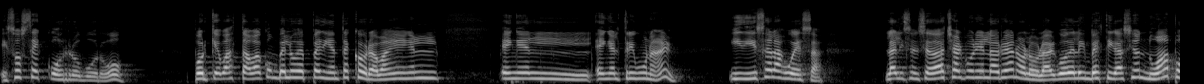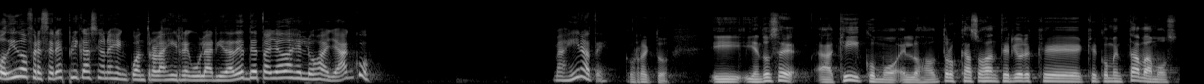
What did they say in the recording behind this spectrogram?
Eso se corroboró, porque bastaba con ver los expedientes que obraban en el, en el, en el tribunal. Y dice la jueza, la licenciada Charbonnier Laureano a lo largo de la investigación no ha podido ofrecer explicaciones en cuanto a las irregularidades detalladas en los hallazgos. Imagínate. Correcto. Y, entonces aquí, como en los otros casos anteriores que, comentábamos,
